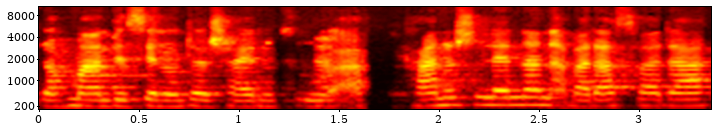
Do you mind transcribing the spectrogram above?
nochmal ein bisschen unterscheiden zu ja. afrikanischen Ländern, aber das war da.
